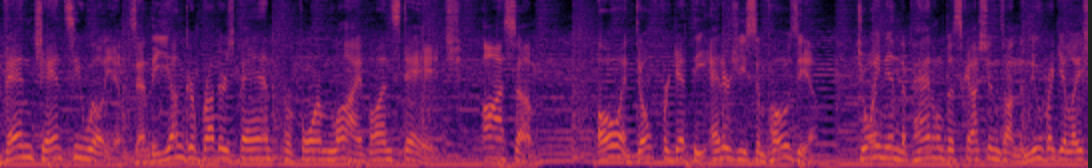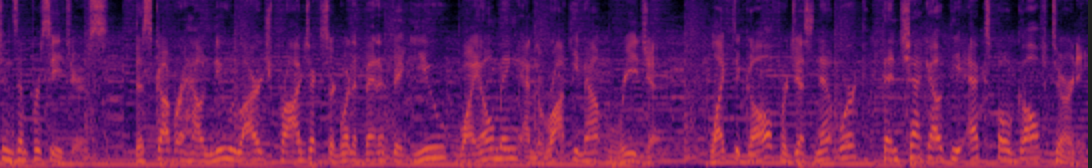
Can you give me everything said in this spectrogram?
Then Chancey Williams and the Younger Brothers Band perform live on stage. Awesome! Oh, and don't forget the Energy Symposium. Join in the panel discussions on the new regulations and procedures. Discover how new large projects are going to benefit you, Wyoming, and the Rocky Mountain region. Like to golf or just network? Then check out the Expo Golf Tourney,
